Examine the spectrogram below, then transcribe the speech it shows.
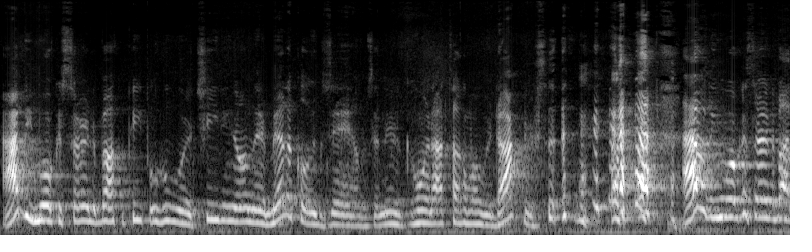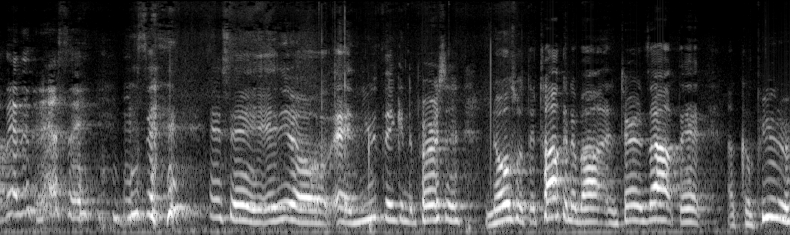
I'd be more concerned about the people who are cheating on their medical exams and they're going out talking about we're doctors. I would be more concerned about that than an essay. And say, and say, and, you know, and you thinking the person knows what they're talking about, and turns out that a computer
